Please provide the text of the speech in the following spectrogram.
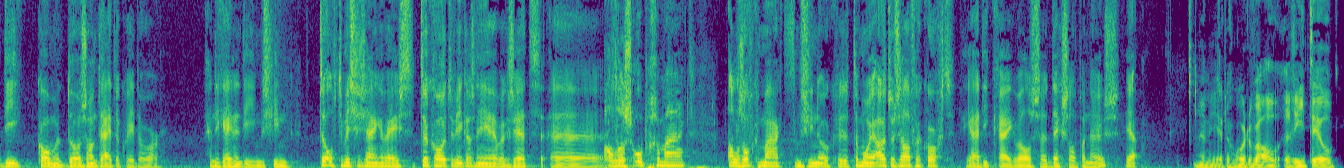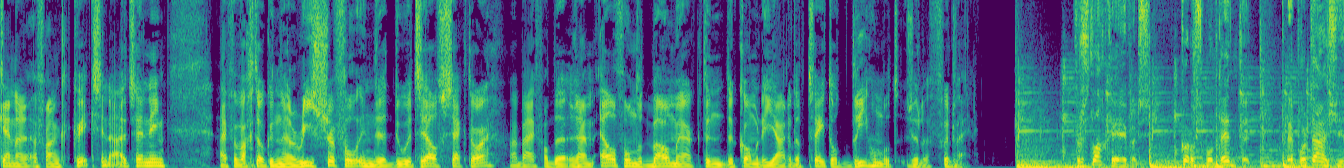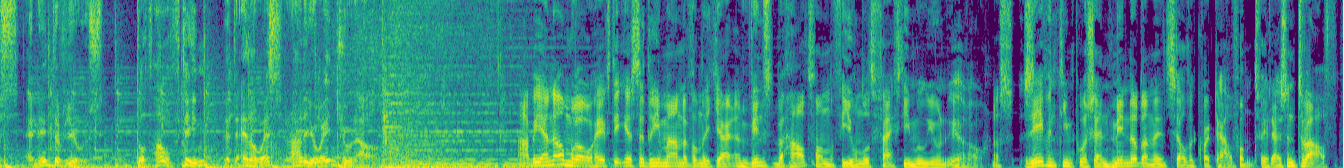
die komen door zo'n tijd ook weer door. En degenen die misschien te optimistisch zijn geweest... te grote winkels neer hebben gezet... alles opgemaakt? Alles opgemaakt, misschien ook te mooie auto zelf gekocht. Ja, die krijgen wel eens deksel op hun neus, ja. En eerder hoorden we al retail-kenner Frank Kwiks in de uitzending. Hij verwacht ook een eh, reshuffle in de doe-het-zelf-sector... waarbij van de ruim 1100 bouwmarkten de komende jaren er 2 tot 300 zullen verdwijnen. Verslaggevers, correspondenten, reportages en interviews. Tot half tien het NOS Radio 1-journaal. ABN AMRO heeft de eerste drie maanden van dit jaar een winst behaald van 415 miljoen euro. Dat is 17% minder dan in hetzelfde kwartaal van 2012.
